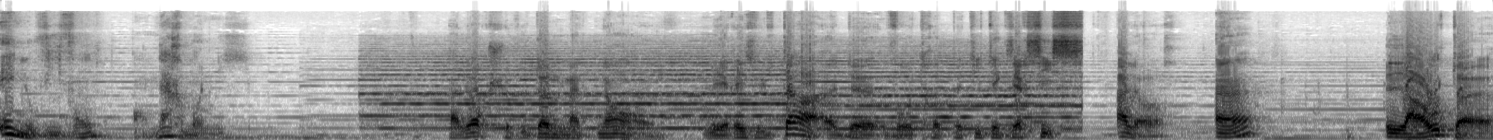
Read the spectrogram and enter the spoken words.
Et nous vivons Alors je vous donne maintenant euh, les résultats de votre petit exercice. Alors, 1. La hauteur.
